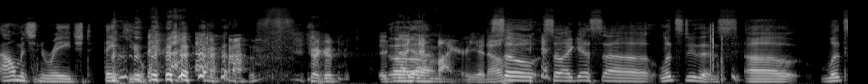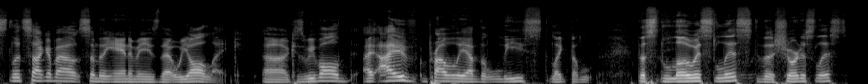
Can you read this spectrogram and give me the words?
I'm just enraged. Thank you. Triggered. ignite Uh, that fire, you know. So so I guess uh let's do this. Uh let's let's talk about some of the animes that we all like. Uh because we've all I, I've probably have the least like the the lowest list, the shortest list.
